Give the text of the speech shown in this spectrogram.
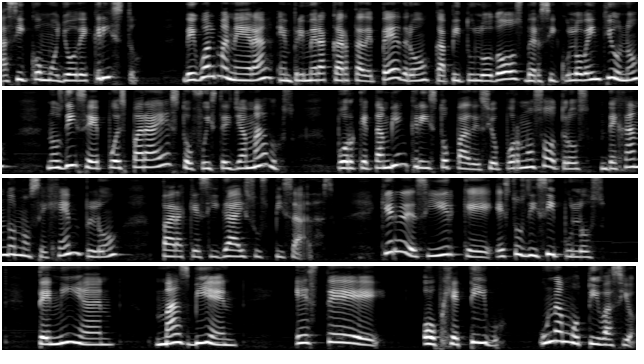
así como yo de Cristo. De igual manera, en primera carta de Pedro, capítulo 2, versículo 21, nos dice, pues para esto fuisteis llamados, porque también Cristo padeció por nosotros, dejándonos ejemplo para que sigáis sus pisadas. Quiere decir que estos discípulos tenían más bien este objetivo, una motivación,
